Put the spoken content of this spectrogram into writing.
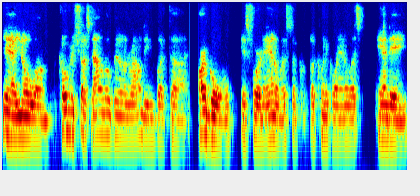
Yeah, you know, um, COVID shuts down a little bit on rounding, but uh, our goal is for an analyst, a, a, clinical analyst, and a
